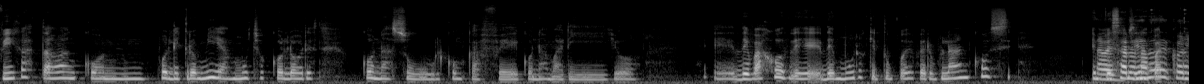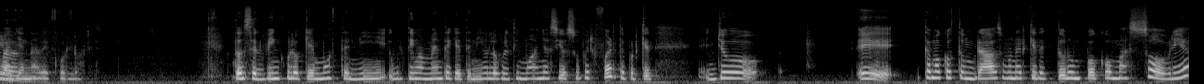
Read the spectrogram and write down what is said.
vigas estaban con policromía, muchos colores, con azul, con café, con amarillo. Eh, debajo de, muros que tú puedes ver blancos, empezaron a estar llena de colores. Entonces el vínculo que hemos tenido últimamente, que he tenido en los últimos años, ha sido súper fuerte, porque yo eh, estamos acostumbrados a una arquitectura un poco más sobria,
